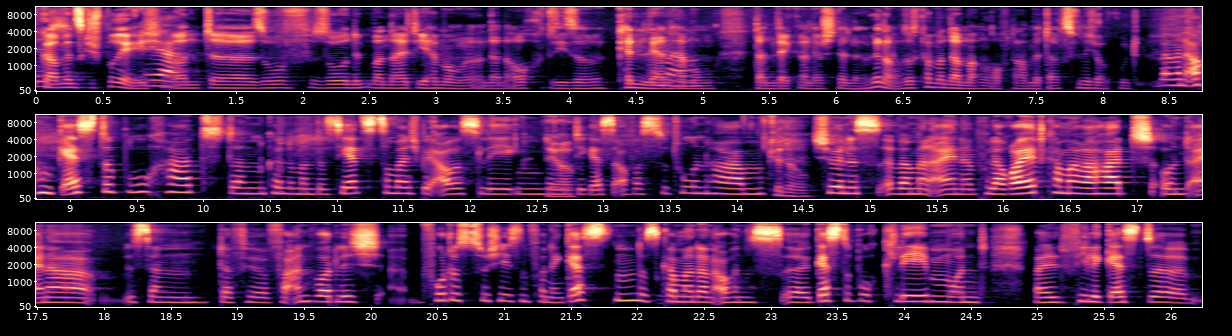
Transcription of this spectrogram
Aufgaben ins Gespräch. Ja. Und äh, so, so nimmt man halt die Hemmung und dann auch diese Kennenlernhemmung Genau. dann weg an der Stelle. Genau, das kann man da machen, auch nachmittags, finde ich auch gut. Wenn man auch ein Gästebuch hat, dann könnte man das jetzt zum Beispiel auslegen, damit die Gäste auch was zu tun haben. Genau. Schön ist, äh, wenn man eine Polaroid-Kamera hat und einer ist dann dafür verantwortlich, Fotos zu schießen von den Gästen. Das kann man dann auch ins äh, Gästebuch kleben und weil viele Gäste,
